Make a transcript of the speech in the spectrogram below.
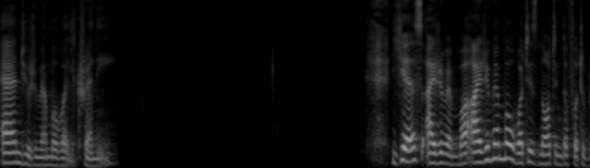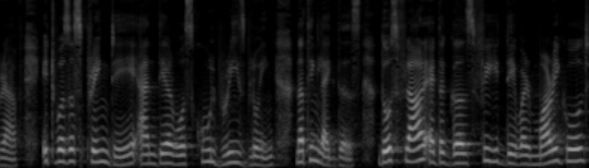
And you remember well, Granny. Yes, I remember. I remember what is not in the photograph. It was a spring day and there was cool breeze blowing. Nothing like this. Those flowers at the girl's feet, they were marigold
